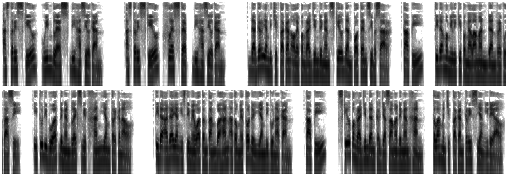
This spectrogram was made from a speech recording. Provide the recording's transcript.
Asteris skill, wind blast, dihasilkan. Asterisk skill, flash step, dihasilkan. Dagger yang diciptakan oleh pengrajin dengan skill dan potensi besar. Tapi, tidak memiliki pengalaman dan reputasi. Itu dibuat dengan blacksmith Han yang terkenal. Tidak ada yang istimewa tentang bahan atau metode yang digunakan. Tapi, skill pengrajin dan kerjasama dengan Han, telah menciptakan keris yang ideal.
